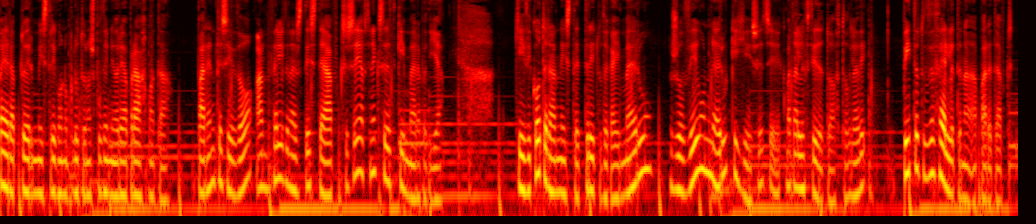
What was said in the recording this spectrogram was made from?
πέρα από το Ερμής Τρίγωνο Πλούτονος που δίνει ωραία πράγματα παρένθεση εδώ, αν θέλετε να ζητήσετε αύξηση, αυτή είναι εξαιρετική ημέρα, παιδιά. Και ειδικότερα αν είστε τρίτου δεκαημέρου, ζωδίου, νερού και γης, έτσι, εκμεταλλευτείτε το αυτό. Δηλαδή, πείτε ότι δεν θέλετε να πάρετε αύξηση.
